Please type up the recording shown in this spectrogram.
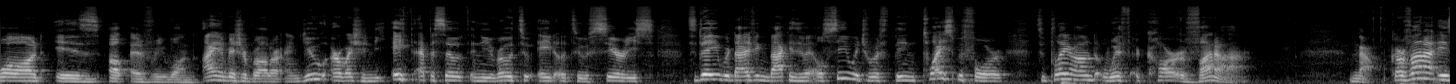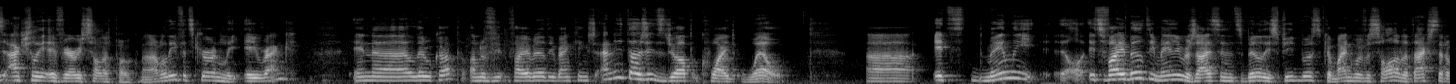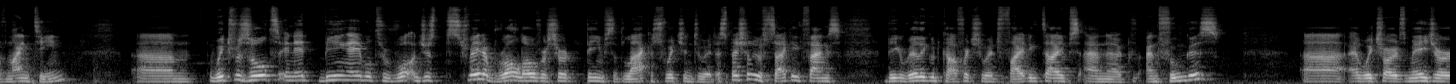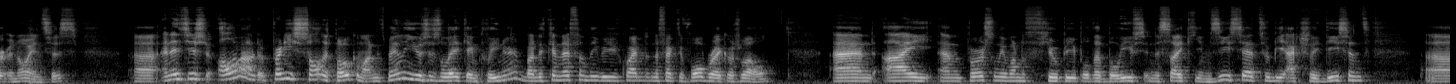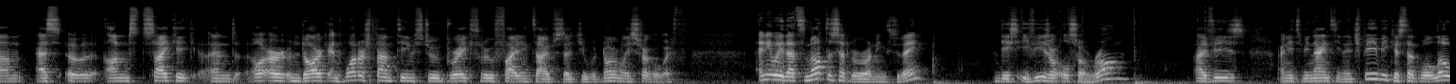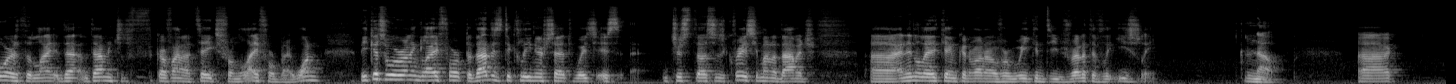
What is up everyone? I am Bisharp Brawler and you are watching the 8th episode in the Road to 802 series. Today we're diving back into LC which we've been twice before to play around with Carvanha. Now, Carvanha is actually a very solid Pokemon. I believe it's currently A rank in uh, Little Cup on the viability rankings and it does its job quite well. Uh, it's mainly its viability mainly resides in its ability speed boost combined with a solid attack stat of 19, um, which results in it being able to just straight up roll over certain teams that lack a switch into it, especially with Psychic Fangs being really good coverage with fighting types and uh, and Foongus, uh, which are its major annoyances. Uh, and it's just all around a pretty solid Pokemon. It's mainly used as a late game cleaner, but it can definitely be quite an effective wall breaker as well. And I am personally one of the few people that believes in the Psyche Z set to be actually decent. Um, as uh, on Psychic and or, or Dark and Water Spam teams to break through fighting types that you would normally struggle with. Anyway, that's not the set we're running today. These EVs are also wrong. IVs, I need to be 19 HP because that will lower the, damage that Carvanha takes from Life Orb by 1. Because we're running Life Orb, but that is the cleaner set, which is just does a crazy amount of damage. Uh, and in the late game can run over weakened teams relatively easily. Now, uh,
